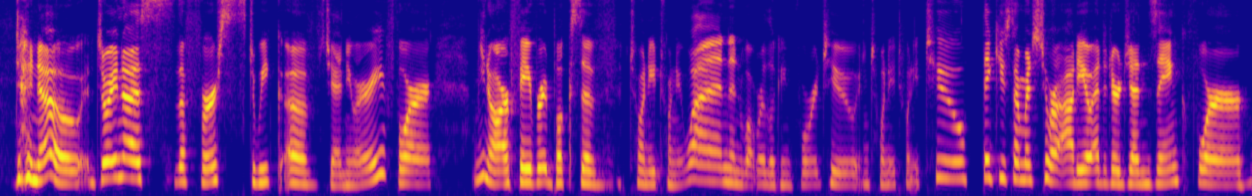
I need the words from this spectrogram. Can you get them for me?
I know. Join us the first week of January for, you know, our favorite books of 2021 and what we're looking forward to in 2022. Thank you so much to our audio editor, Jen Zink, for,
